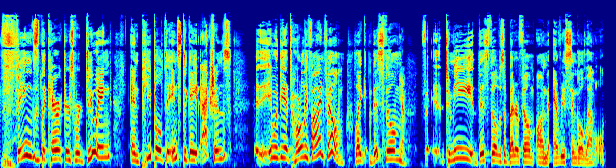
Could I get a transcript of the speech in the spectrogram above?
things the characters were doing and people to instigate actions it would be a totally fine film. Like this film Yeah. To me this film is a better film on every single level.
